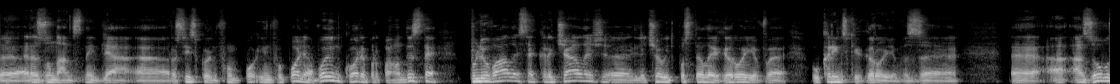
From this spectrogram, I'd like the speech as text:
е, резонансний для е, російського інфополя, воїн воєнкори, пропагандисти плювалися, кричали, для чого відпустили героїв українських героїв з. Е, Азову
